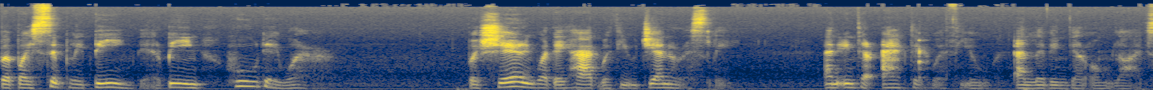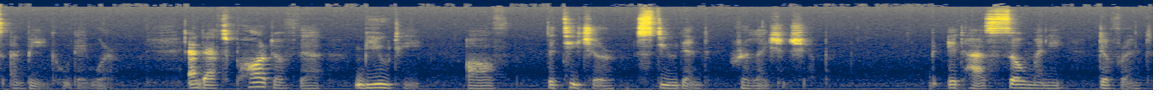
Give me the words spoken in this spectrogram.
but by simply being there, being who they were, by sharing what they had with you generously and interacting with you and living their own lives and being who they were. And that's part of the beauty of the teacher student relationship it has so many different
